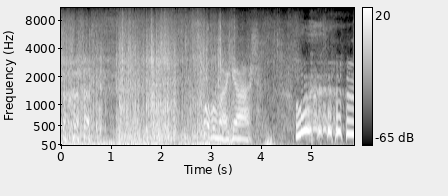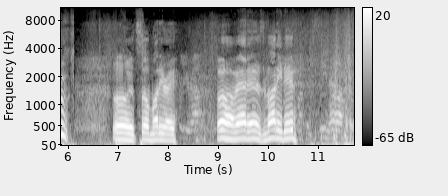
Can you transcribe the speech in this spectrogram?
oh my gosh. Oh, it's so muddy right. Oh man, it is muddy, dude.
